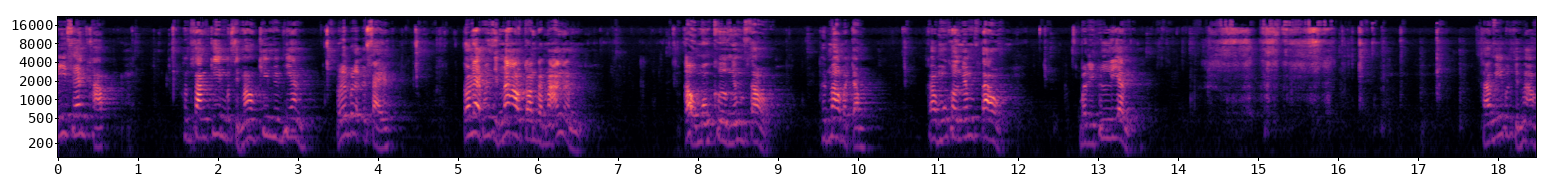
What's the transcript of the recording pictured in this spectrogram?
มีแฟนคลับ คนสั่งกินมาสิมาเอากินเพียงเลยไม่ได้ไปใส่ตอนแรกมันสิมาเอาตอนประมาณนั้นเก้าโมงครึ่งยังมันเศร้าเพิ่นมาประจข้าวหมูเครื่องย่ำเต้าบัดนี้เพิ่นเลี้ยนสามีเพิ่นสิมาเอา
